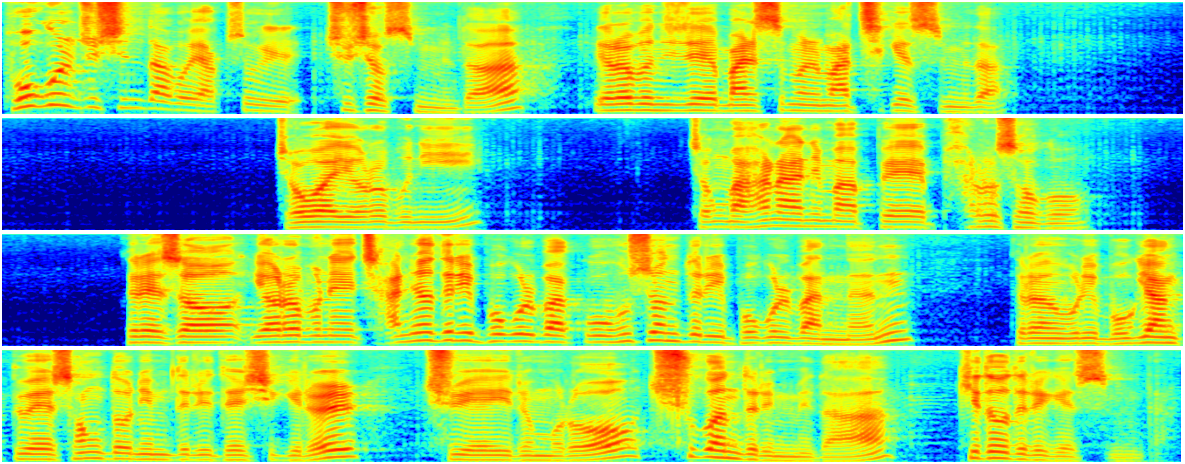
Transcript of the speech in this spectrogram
복을 주신다고 약속해 주셨습니다. 여러분 이제 말씀을 마치겠습니다. 저와 여러분이 정말 하나님 앞에 바로 서고 그래서 여러분의 자녀들이 복을 받고 후손들이 복을 받는 그런 우리 목양교회 성도님들이 되시기를 주의 이름으로 축원드립니다. 기도드리겠습니다.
